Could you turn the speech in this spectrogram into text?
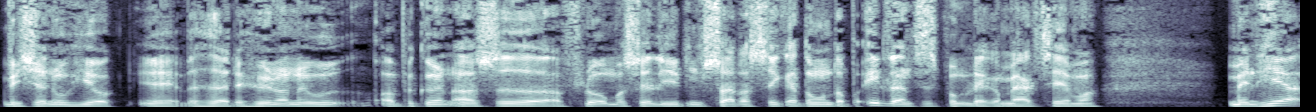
hvis jeg nu hiver, øh, hvad hedder det, hønderne ud, og begynder at sidde og flå mig selv i dem, så er der sikkert nogen, der på et eller andet tidspunkt lægger mærke til mig. Men her,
